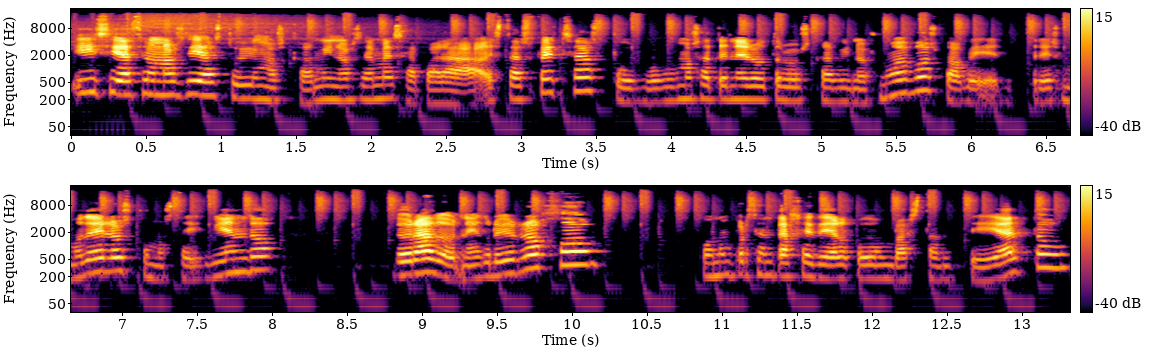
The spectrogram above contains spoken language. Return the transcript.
Y si hace unos días tuvimos caminos de mesa para estas fechas, pues volvemos a tener otros caminos nuevos. Va a haber tres modelos, como estáis viendo. Dorado, negro y rojo, con un porcentaje de algodón bastante alto,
